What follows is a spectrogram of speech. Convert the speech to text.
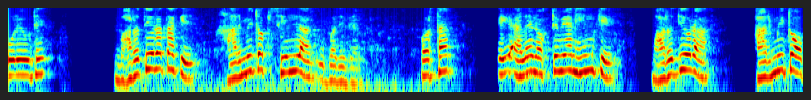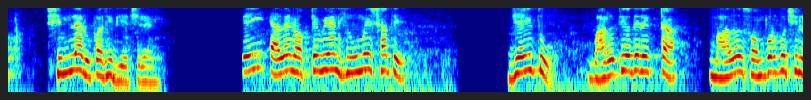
গড়ে ওঠে। ভারতীয়রা তাকে হারমিট অফ সিমলার উপাধি দেন, অর্থাৎ এই অ্যালেন অক্টেভিয়ান হিমকে ভারতীয়রা হারমিট অফ সিমলার উপাধি দিয়েছিলেন। এই অ্যালেন অক্টেভিয়ান হিউমের সাথে যেহেতু ভারতীয়দের একটা ভালো সম্পর্ক ছিল,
